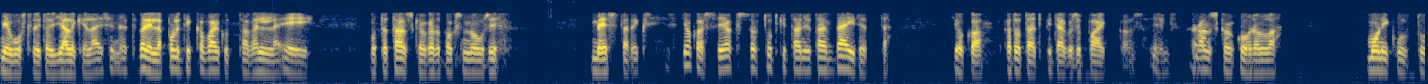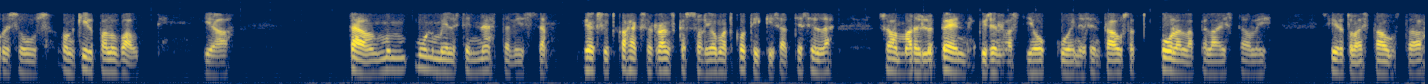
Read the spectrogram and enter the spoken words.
Neuvostoliiton jälkeläisenä, että välillä politiikka vaikuttaa, välillä ei, mutta Tanska joka tapauksessa nousi mestariksi. Sitten jokaisessa jaksossa tutkitaan jotain väitettä, joka katsotaan, että pitääkö se paikkaansa. Esimerkiksi Ranskan kohdalla monikulttuurisuus on kilpailuvaltti. Ja tämä on mun, mun mielestäni nähtävissä. 98 Ranskassa oli omat kotikisat ja siellä Jean-Marie Le Pen kyseenalaisti joukkueen ja sen taustat puolella pelaajista oli siirtolaistaustaa.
